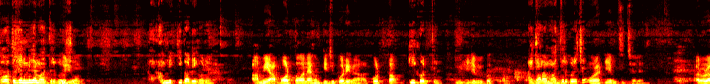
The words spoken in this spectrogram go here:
কতজন মিলে মারধর দুজন। আপনি কি পার্টি করেন? আমি বর্তমানে এখন কিছু করি না। করতাম। কি করতেন আমি বিজেপি করতাম। আর যারা মারধর করেছে? ওরা টিএমসি ছেলে। আর ওরা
